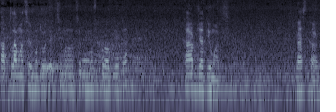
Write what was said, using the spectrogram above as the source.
কাতলা মাছের মতো দেখছি মনে হচ্ছে মোস্ট প্রবলি এটা কার্প জাতীয় মাছ গ্রাস কার্প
